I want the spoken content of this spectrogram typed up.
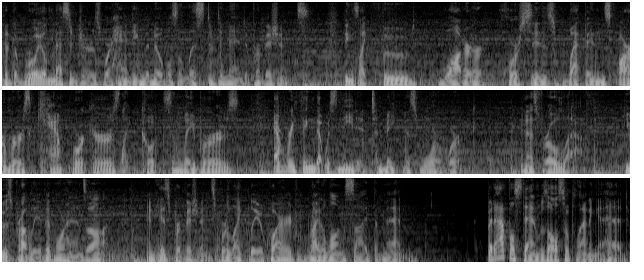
that the royal messengers were handing the nobles a list of demanded provisions. Things like food, water, horses, weapons, armors, camp workers like cooks and laborers, everything that was needed to make this war work. And as for Olaf, he was probably a bit more hands on, and his provisions were likely acquired right alongside the men. But Athelstan was also planning ahead.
